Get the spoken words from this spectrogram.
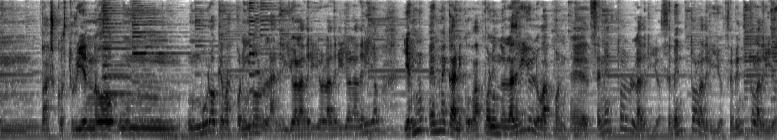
mm, vas construyendo un, muro que vas poniendo ladrillo, ladrillo, ladrillo, ladrillo. Y es, mecánico, vas poniendo ladrillo y lo vas poniendo eh, cemento, ladrillo, cemento, ladrillo, cemento, ladrillo.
